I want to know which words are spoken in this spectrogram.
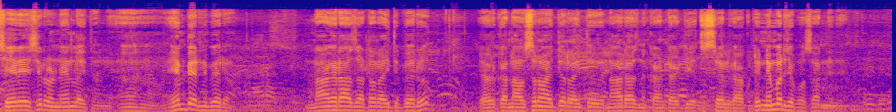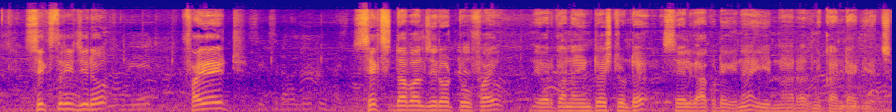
షేరేసి వేసి రెండేళ్ళు అవుతుంది. ఏం పేరు నీ పేరు? నాగరాజ్ అట రైతు పేరు. ఎవరికైనా అవసరం అయితే రైతు నాగరాజ్ని కాంటాక్ట్ చేయొచ్చు. సేల్ కాకుంటే నెంబర్ చెప్పు సార్ నీది. Six three zero five eight six double zero two five. ఎవరికైనా ఇంట్రెస్ట్ ఉంటే సేల్ కాకుండా ఈయన ఈ నాగరాజ్ని కాంటాక్ట్ చేయొచ్చు.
